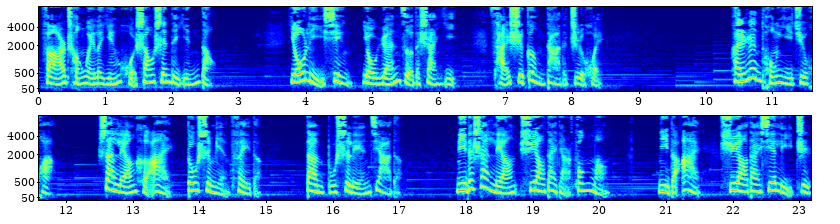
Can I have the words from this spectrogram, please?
反而成为了引火烧身的引导。有理性、有原则的善意，才是更大的智慧。很认同一句话：善良和爱都是免费的，但不是廉价的。你的善良需要带点锋芒，你的爱需要带些理智。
